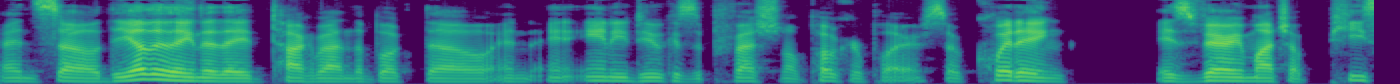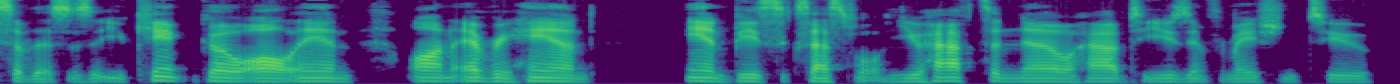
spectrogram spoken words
And so the other thing that they talk about in the book though and, and annie duke is a professional poker player so quitting is very much a piece of this is that you can't go all in on every hand and be successful. You have to know how to use information to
